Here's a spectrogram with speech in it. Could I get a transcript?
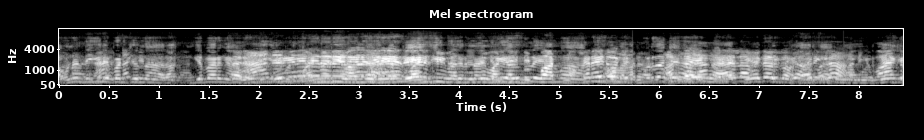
அவனும் டிகிரி படிச்சிருந்தான். இங்க பாருங்க. வண்டி வந்தது வண்டி வந்தது வண்டி நிப்பாட்டணும். நீங்க வாங்க.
